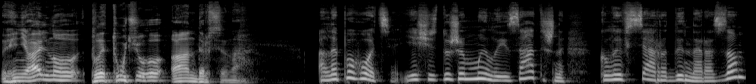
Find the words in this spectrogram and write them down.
геніального плетучого Андерсена. Але погодься, є щось дуже миле і затишне, коли вся родина разом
